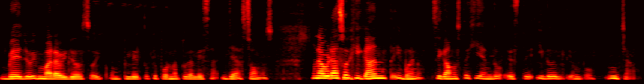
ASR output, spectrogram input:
Bello y maravilloso y completo que por naturaleza ya somos. Un abrazo gigante y bueno, sigamos tejiendo este hilo del tiempo. Chao.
